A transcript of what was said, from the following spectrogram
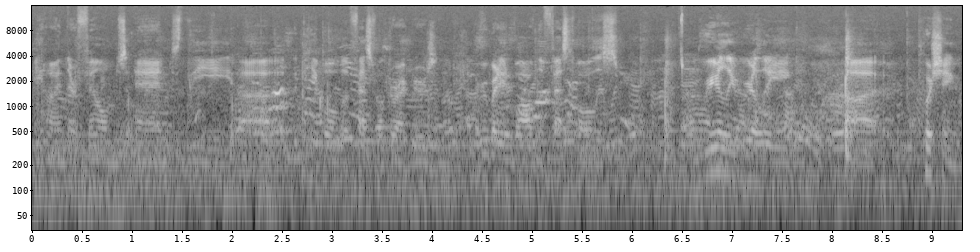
behind their films and the uh, the people, the festival directors, and everybody involved in the festival is really, really uh, pushing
